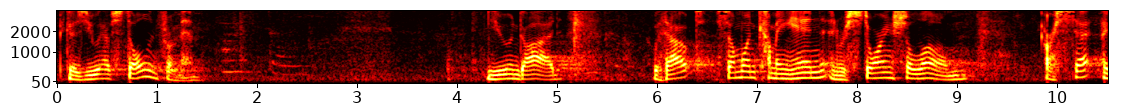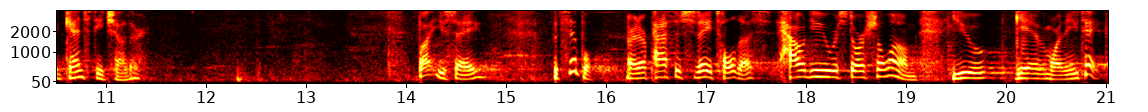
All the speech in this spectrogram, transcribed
because you have stolen from Him. You and God, without someone coming in and restoring shalom, are set against each other. But you say, it's simple. Right? Our passage today told us how do you restore shalom? You give more than you take.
